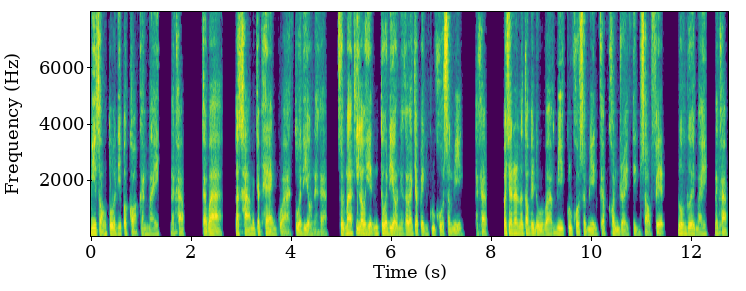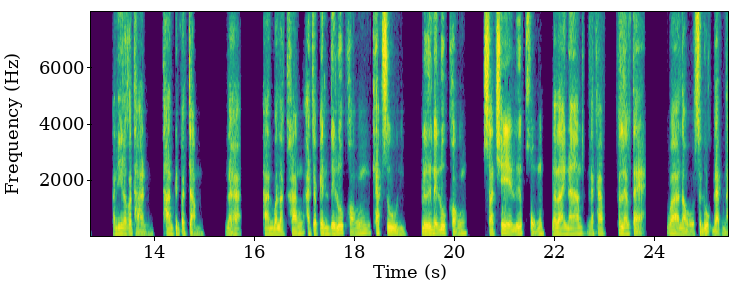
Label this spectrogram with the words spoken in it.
มีสองตัวนี้ประกอบกันไหมนะครับ แต่ว่าราคามันจะแพงกว่าตัวเดียวนะครับ ส่วนมากที่เราเห็นตัวเดียวเนี่ยก็จะเป็นกลูโคซามีนนะครับ เพราะฉะนั้นเราต้องไปดูว่ามีกลูโคซามีนกับคอนโดรอยตินซัลเฟตร่วมด้วยไหมนะครับ อันนี้เราก็ทานทานเป็นประจำนะฮะทานวันละครั้งอาจจะเป็นในรูปของแคปซูลหรือในรูปของซาเช่หรือผงละลายน้ำนะครับ ก็แล้วแต่ว่าเราสะดวกแบบไหน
